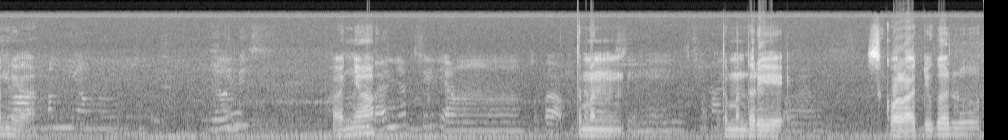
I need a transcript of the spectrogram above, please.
temen ya? Banyak. Banyak sih yang coba temen sini, temen dari sekolah juga dulu.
